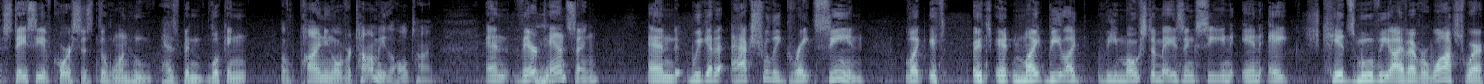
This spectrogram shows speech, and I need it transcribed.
Stacy, of course, is the one who has been looking, uh, pining over Tommy the whole time, and they're dancing, and we get an actually great scene. Like it's it, it might be like the most amazing scene in a kids movie I've ever watched where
